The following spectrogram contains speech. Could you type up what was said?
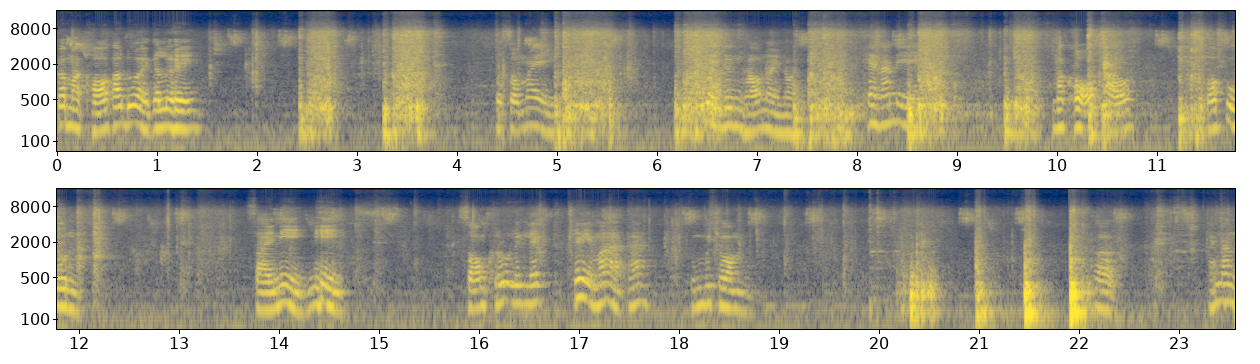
ก็มาขอเขาด้วยก็เลย ผสมให้ช่วยดึงเขาหน่อยหน่อยๆแค่นั้นเอง มาขอเขา ขอปูน ใส่นี่นี่สองครุเล็กๆ เท่มากนะคุณผู้ชม เออไอ้นั่น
